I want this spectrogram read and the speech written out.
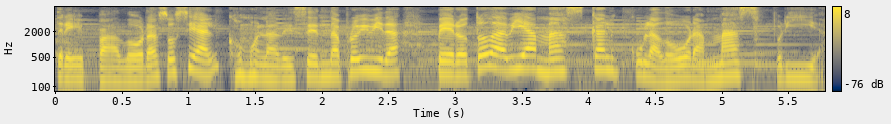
trepadora social, como la de Senda Prohibida, pero todavía más calculadora, más fría.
